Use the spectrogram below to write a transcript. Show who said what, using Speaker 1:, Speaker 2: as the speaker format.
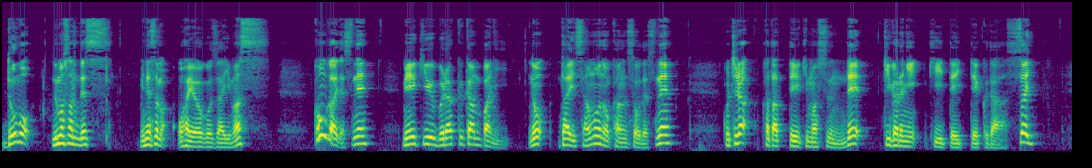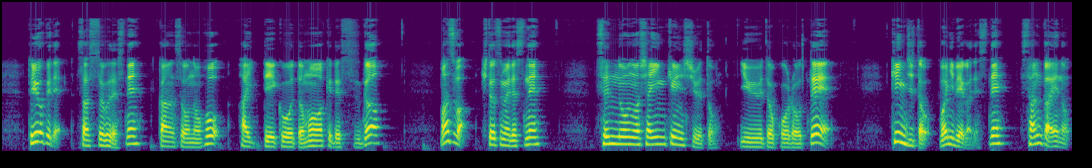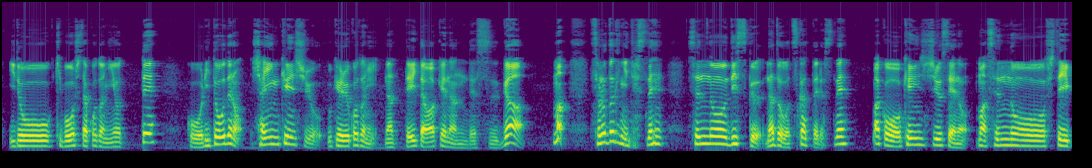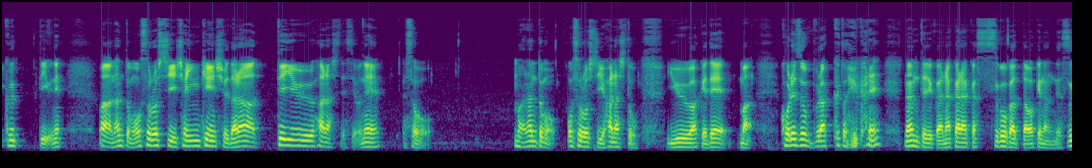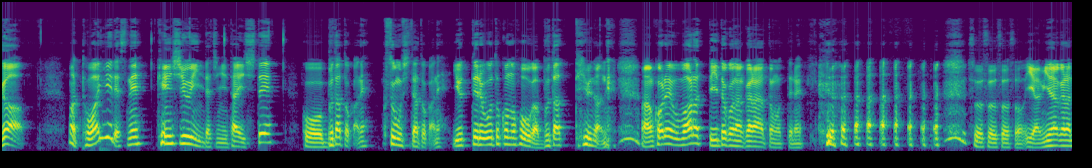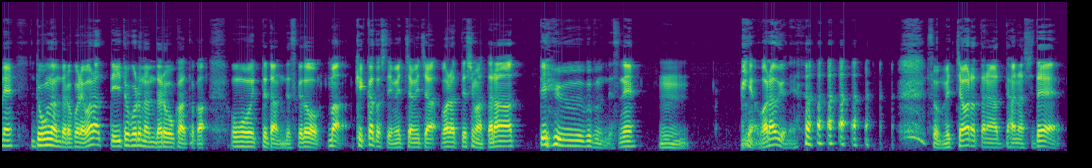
Speaker 1: どうも、沼さんです。皆様、おはようございます。今回ですね、迷宮ブラックカンパニーの第3話の感想ですね。こちら、語っていきますんで、気軽に聞いていってください。というわけで、早速ですね、感想の方、入っていこうと思うわけですが、まずは、一つ目ですね。洗脳の社員研修というところで、金次とワニベがですね、参加への移動を希望したことによって、こう、離島での社員研修を受けることになっていたわけなんですが、まあ、その時にですね、洗脳ディスクなどを使ってですね、まあこう、研修生の、まあ洗脳をしていくっていうね、まあなんとも恐ろしい社員研修だなっていう話ですよね。そう。まあなんとも恐ろしい話というわけで、まあ、これぞブラックというかね、なんていうかなかなかすごかったわけなんですが、まあとはいえですね、研修員たちに対して、こう、豚とかね、クソ虫だとかね、言ってる男の方が豚っていうのはね、あこれ笑っていいとこなんかなと思ってね。そうそうそうそう。いや、見ながらね、どうなんだろう、これ笑っていいところなんだろうかとか思ってたんですけど、まあ、結果としてめちゃめちゃ笑ってしまったなっていう部分ですね。うん。いや、笑うよね。そう、めっちゃ笑ったなって話で、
